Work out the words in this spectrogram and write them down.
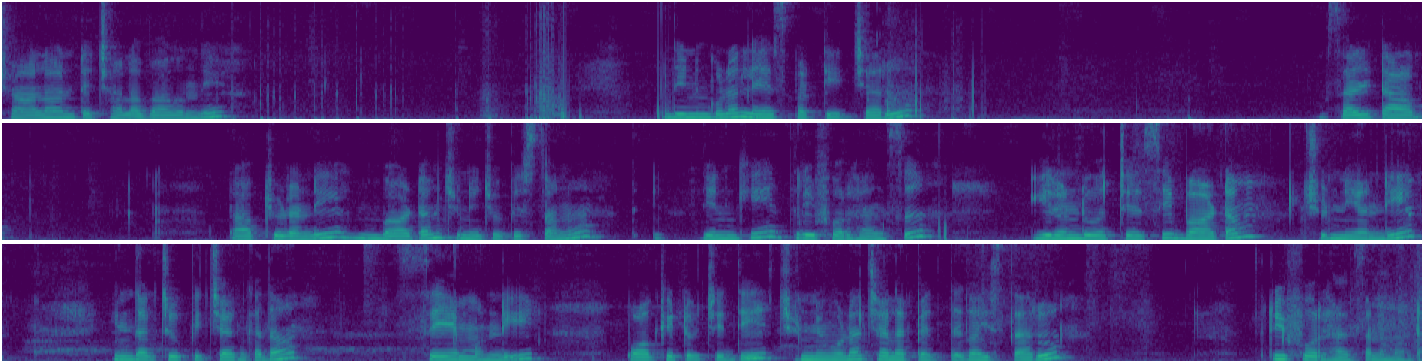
చాలా అంటే చాలా బాగుంది. దీన్ని కూడా లేస్ పట్టి ఇచ్చారు. ఒకసారి టాప్ టాప్ చూడండి బాటమ్ చున్నీ చూపిస్తాను. దీనికి త్రీ ఫోర్ హ్యాండ్స్. ఈ రెండు వచ్చేసి బాటమ్ చున్నీ అండి. ఇందాక చూపించాం కదా సేమ్ అండి. పాకెట్ వచ్చింది. చున్నీ కూడా చాలా పెద్దగా ఇస్తారు. త్రీ ఫోర్ హ్యాండ్స్ అనమాట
